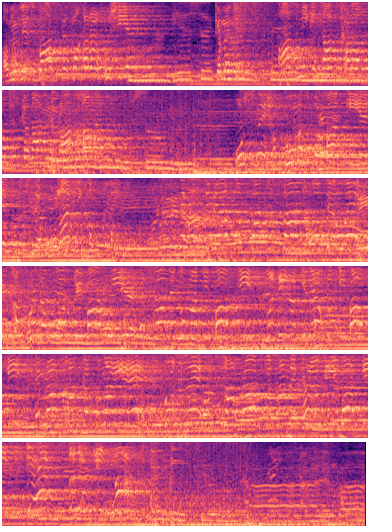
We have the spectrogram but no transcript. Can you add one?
اور مجھے اس بات پہ فخر اور خوشی ہے کہ میں جس آدمی کے ساتھ کھڑا ہوں، جس کا نام عمران خان ہے، اس نے حکومت قربان کی ہے لیکن اس نے غلامی قبول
